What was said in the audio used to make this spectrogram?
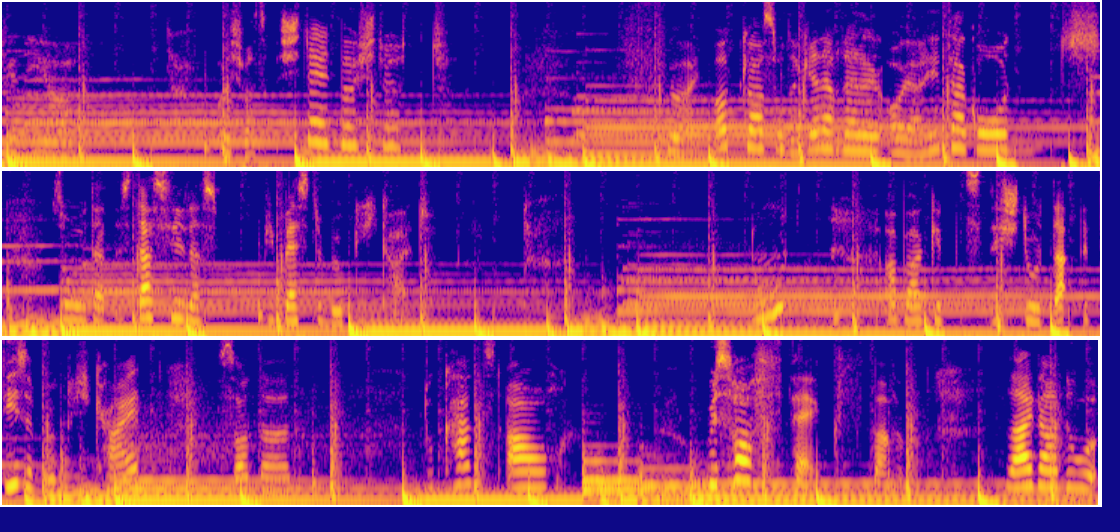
wenn ihr euch was erstellen möchtet, für einen Podcast oder generell euer Hintergrund, so, dann ist das hier das, die beste Möglichkeit. Nun aber gibt es nicht nur diese Möglichkeit, sondern kannst auch Resource Packs machen. Leider nur,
